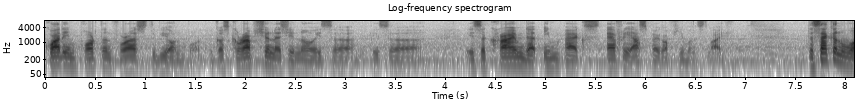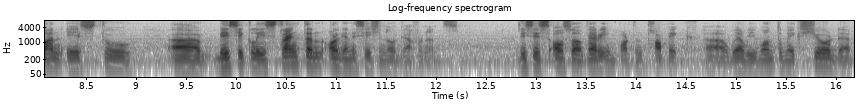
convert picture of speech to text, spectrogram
quite important for us to be on board because corruption, as you know, is a, is a, is a crime that impacts every aspect of human's life. The second one is to uh, basically strengthen organizational governance. This is also a very important topic uh, where we want to make sure that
